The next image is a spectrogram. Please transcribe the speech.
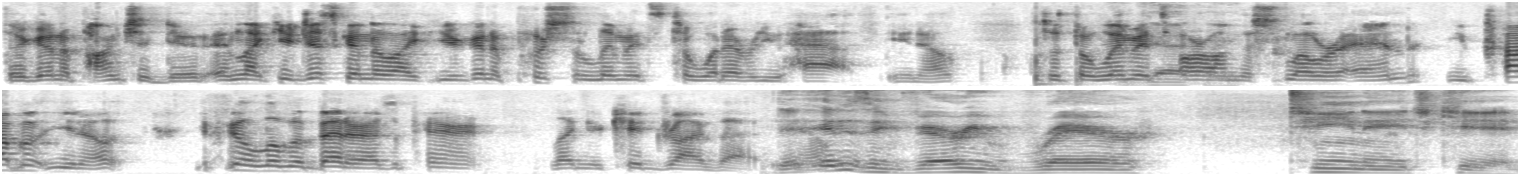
They're gonna punch it, dude. And like you're just gonna like you're gonna push the limits to whatever you have, you know. So if the limits are on the slower end, you probably you know you feel a little bit better as a parent letting your kid drive that. It, it is a very rare teenage kid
